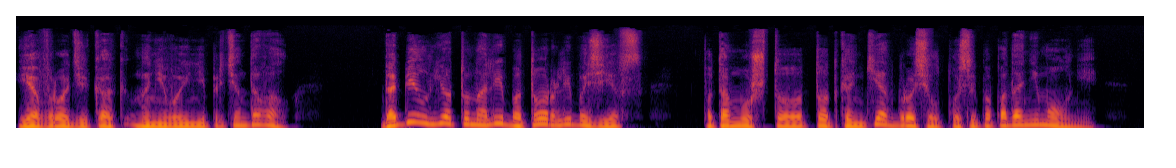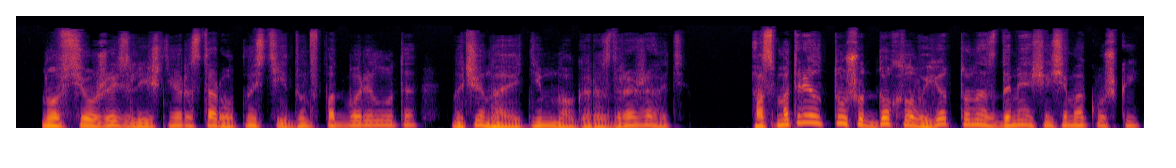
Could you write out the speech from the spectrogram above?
я вроде как на него и не претендовал. Добил Йотуна либо Тор, либо Зевс, потому что тот коньки отбросил после попадания молнии. Но все же излишняя расторопность Идун в подборе лута начинает немного раздражать. Осмотрел тушу дохлого Йоттуна с дымящейся макушкой.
